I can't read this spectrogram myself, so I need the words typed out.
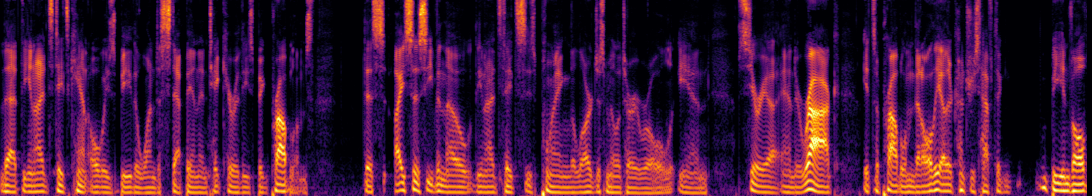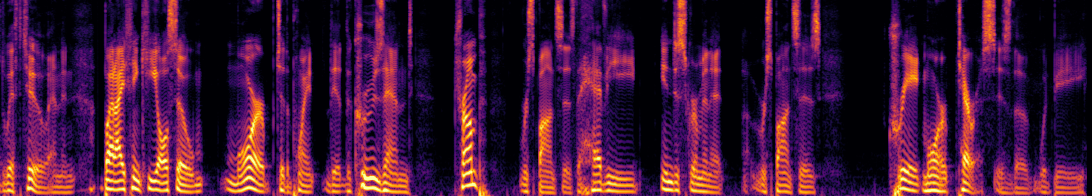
That the United States can't always be the one to step in and take care of these big problems. This ISIS, even though the United States is playing the largest military role in Syria and Iraq, it's a problem that all the other countries have to be involved with too. And, and but I think he also more to the point the the Cruz and Trump responses, the heavy, indiscriminate uh, responses, create more terrorists. Is the would be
